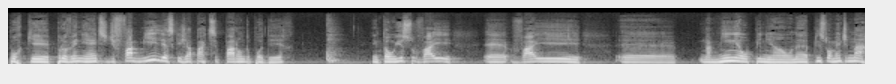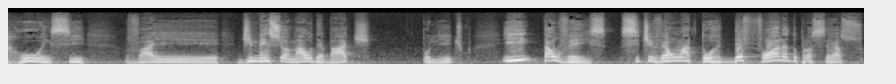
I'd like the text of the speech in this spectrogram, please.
porque provenientes de famílias que já participaram do poder. Então isso vai, é, vai é, na minha opinião, né, principalmente na rua em si, vai dimensionar o debate político e talvez, se tiver um ator de fora do processo,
